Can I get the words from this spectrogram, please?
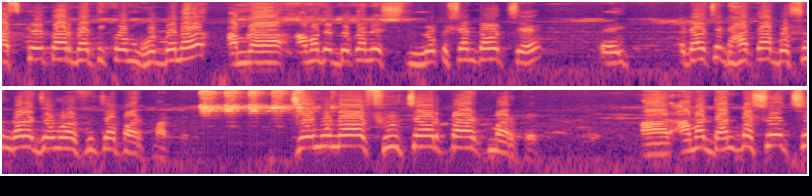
আজকেও তার ব্যতিক্রম ঘটবে না। আমরা আমাদের দোকানের লোকেশনটা হচ্ছে এই এটা হচ্ছে Dhaka Bashundhara Jamuna future park market Jamuna future park market আর আমার ডান পাশে হচ্ছে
